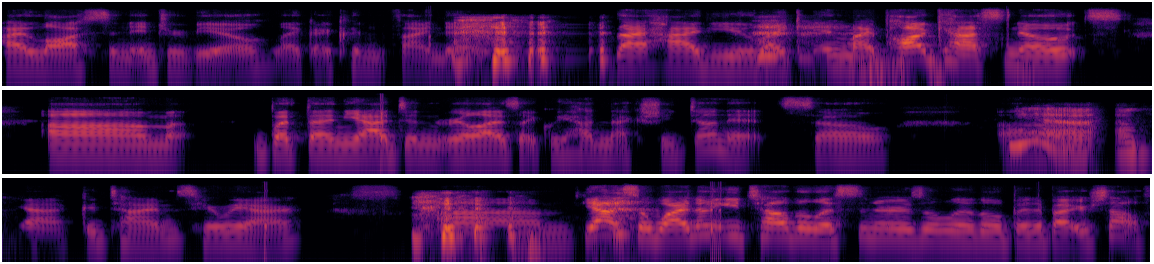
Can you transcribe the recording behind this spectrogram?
I lost an interview, like I couldn't find it. I had you like in my podcast notes um but then yeah, I didn't realize like we hadn't actually done it. So um, yeah. Yeah, good times. Here we are um, yeah, so why don't you tell the listeners a little bit about yourself?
